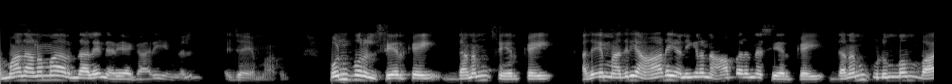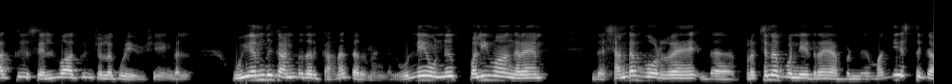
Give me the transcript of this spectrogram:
சமாதானமா இருந்தாலே நிறைய காரியங்கள் ஜெயமாகும் பொன்பொருள் சேர்க்கை தனம் சேர்க்கை அதே மாதிரி ஆடை அணிகலன் ஆபரண சேர்க்கை தனம் குடும்பம் வாக்கு செல்வாக்குன்னு சொல்லக்கூடிய விஷயங்கள் உயர்ந்து காண்பதற்கான தருணங்கள். ஒன்னே ஒன்று பழி வாங்குறேன் இந்த சண்டை போடுறேன் இந்த பிரச்சனை பண்ணிடுறேன் அப்படின்னு மத்தியஸ்துக்கு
